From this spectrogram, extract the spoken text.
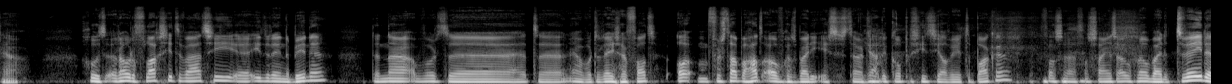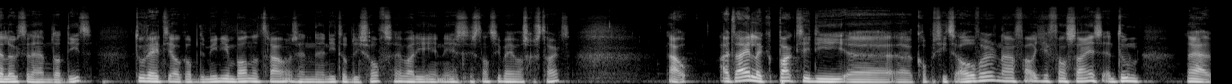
Ja. Goed, rode vlag situatie. Iedereen naar binnen. Daarna wordt, eh, het, eh, ja, wordt de race hervat. Oh, Verstappen had overigens bij die eerste start Ja. de koppositie alweer te pakken. Van, van Sainz overgenomen. Bij de tweede lukte hem dat niet. Toen reed hij ook op de mediumbanden trouwens. En eh, niet op die softs, hè, waar hij in eerste instantie mee was gestart. Nou, uiteindelijk pakt hij die koppositie over na een foutje van Sainz. En toen, nou ja,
